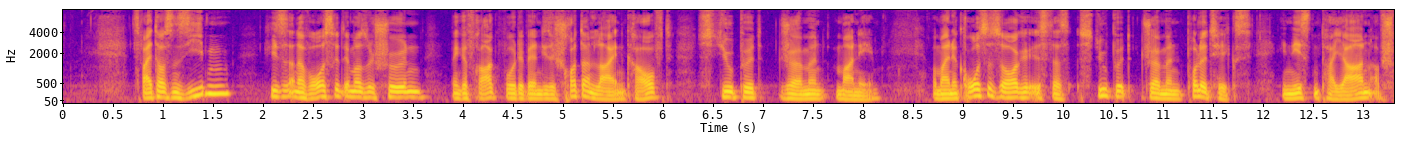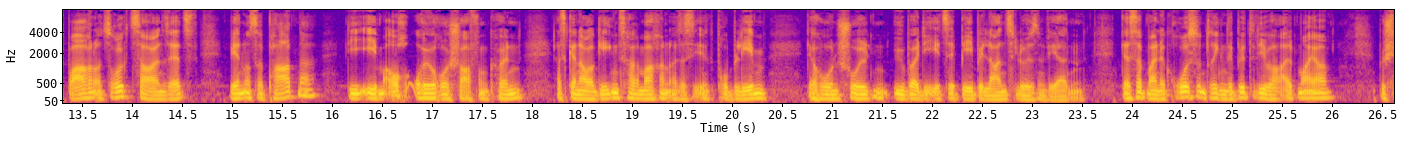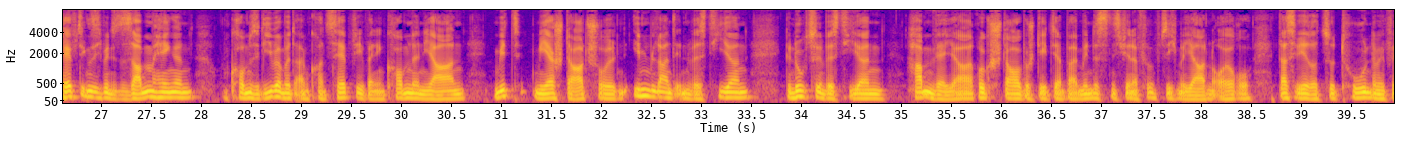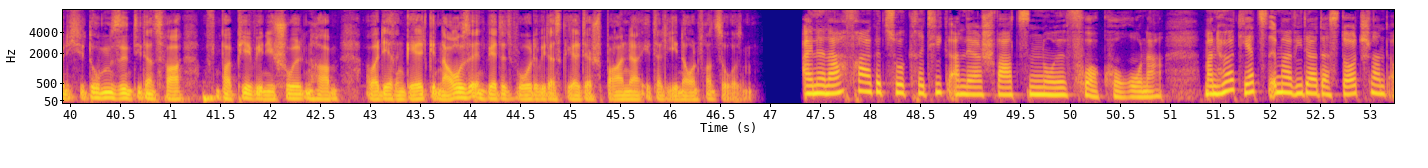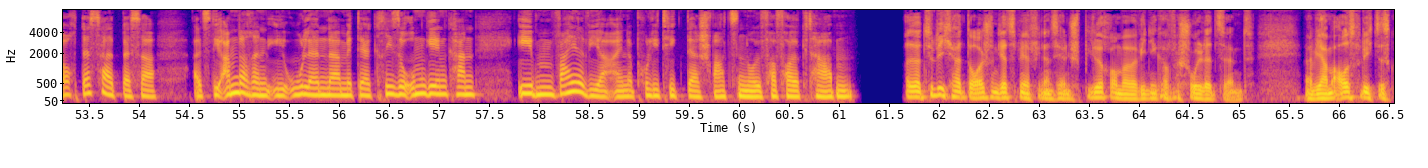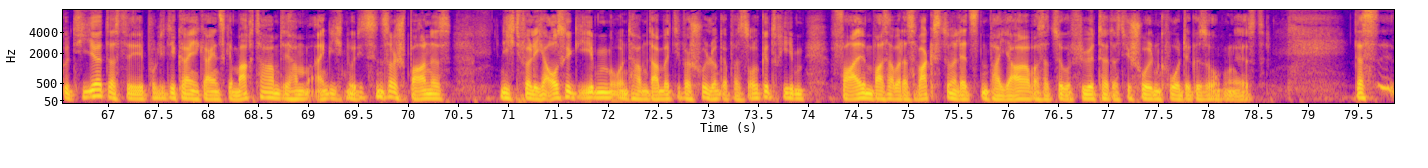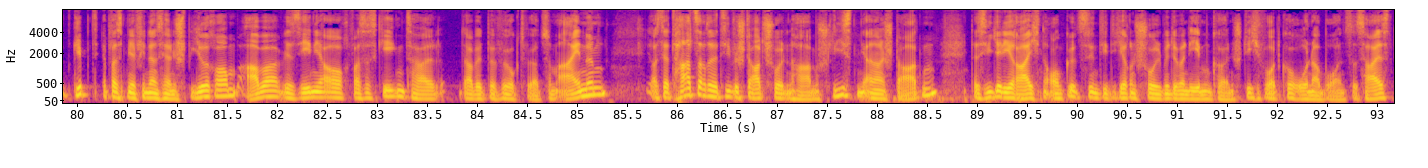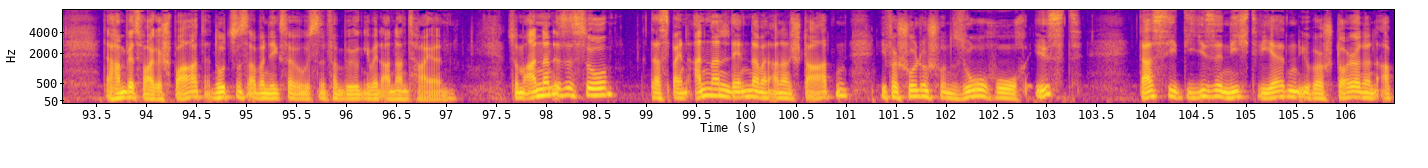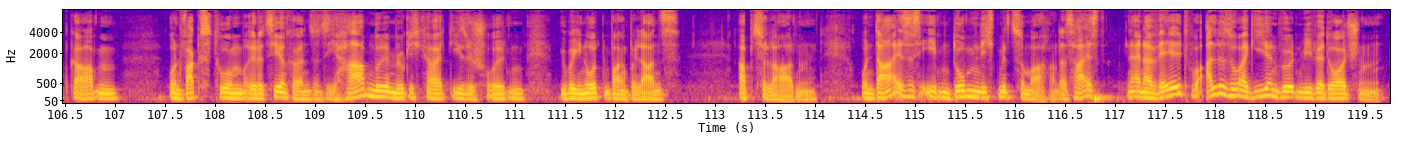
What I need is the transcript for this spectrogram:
2007 hieß es an der Wall Street immer so schön, wenn gefragt wurde, wer diese Schrottanleihen kauft, stupid German money. Und meine große Sorge ist, dass Stupid German Politics in den nächsten paar Jahren auf Sparen und Zurückzahlen setzt, während unsere Partner, die eben auch Euro schaffen können, das genaue Gegenteil machen und das Problem der hohen Schulden über die EZB-Bilanz lösen werden. Deshalb meine große und dringende Bitte, lieber Altmaier, Beschäftigen Sie sich mit den Zusammenhängen und kommen Sie lieber mit einem Konzept, wie wir in den kommenden Jahren mit mehr Staatsschulden im Land investieren. Genug zu investieren haben wir ja. Rückstau besteht ja bei mindestens 450 Milliarden Euro. Das wäre zu tun, damit wir nicht die Dummen sind, die dann zwar auf dem Papier wenig Schulden haben, aber deren Geld genauso entwertet wurde wie das Geld der Spanier, Italiener und Franzosen. Eine Nachfrage zur Kritik an der schwarzen Null vor Corona. Man hört jetzt immer wieder, dass Deutschland auch deshalb besser als die anderen EU-Länder mit der Krise umgehen kann, eben weil wir eine Politik der schwarzen Null verfolgt haben. Also natürlich hat Deutschland jetzt mehr finanziellen Spielraum, weil wir weniger verschuldet sind. Wir haben ausführlich diskutiert, dass die Politiker eigentlich gar nichts gemacht haben. Sie haben eigentlich nur die Zinsersparnis nicht völlig ausgegeben und haben damit die Verschuldung etwas zurückgetrieben. Vor allem war es aber das Wachstum der letzten paar Jahre, was dazu geführt hat, dass die Schuldenquote gesunken ist. Das gibt etwas mehr finanziellen Spielraum, aber wir sehen ja auch, was das Gegenteil damit bewirkt wird. Zum einen, aus der Tatsache, dass wir tiefe Staatsschulden haben, schließen die anderen Staaten, dass wir die reichen Onkels sind, die deren Schulden mit übernehmen können. Stichwort Corona-Bonds. Das heißt, da haben wir zwar gespart, nutzen es aber nichts, weil wir müssen Vermögen mit anderen teilen. Zum anderen ist es so, dass bei anderen Ländern, bei anderen Staaten die Verschuldung schon so hoch ist, dass sie diese nicht werden über Steuern und Abgaben und Wachstum reduzieren können. Sie haben nur die Möglichkeit, diese Schulden über die Notenbankbilanz abzuladen. Und da ist es eben dumm, nicht mitzumachen. Das heißt, in einer Welt, wo alle so agieren würden wie wir Deutschen,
